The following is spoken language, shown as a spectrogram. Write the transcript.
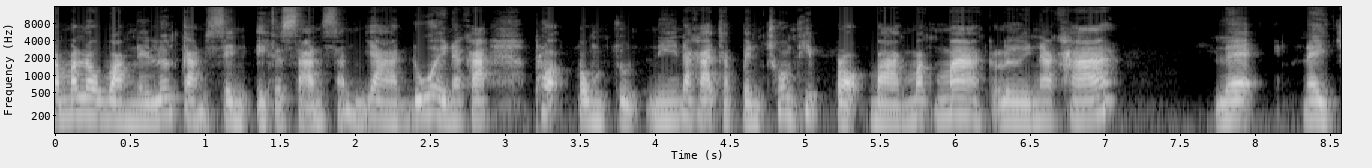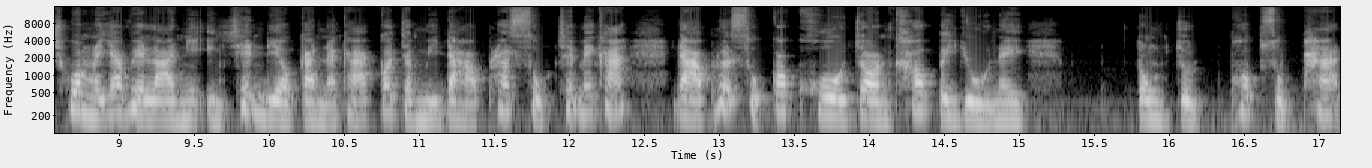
ระมัดระวังในเรื่องการเซ็นเอกสารสัญญาด้วยนะคะ เพราะตรงจุดนี้นะคะจะเป็นช่วงที่เปราะบางมาก ๆเลยนะคะ และ ในช่วงระยะเวลานี้อีกเช่นเดียวกันนะคะ ก็จะมีดาวพระศุกร์ใช่ไหมคะ ดาวพระศุกร์ก็โคจรเข้าไปอยู่ในตรงจุดภพสุภาษ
